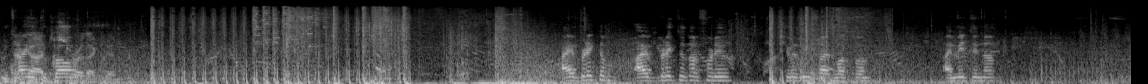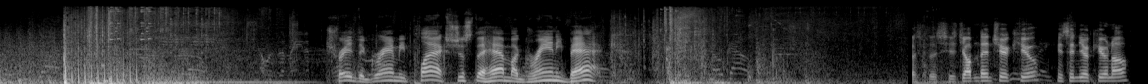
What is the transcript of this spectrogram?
I'm oh trying God, to call. destroy that kid. I break the I break the door for you. She was inside last one. I'm eating up. Trade the Grammy plaques just to have my granny back. Yes, please. He's jumped into your queue. He's in your queue now.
